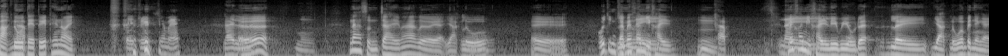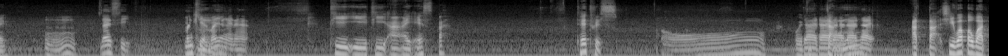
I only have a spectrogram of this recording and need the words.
ฝากดูครับเตตริสให้หน่อยเตทริสใช่ไหม ได้เลเอยออืมน่าสนใจมากเลยอะ อยากรู้ เอออุ๊ยจริงๆและไม่ค่อยในมีใคร อืมครับใน ไม่ค่อยมีใครรีวิวด้วย เลยอยากรู้ว่าเป็นยังไง อืมได้สิ มันเขียนว่าอืมยังไงนะฮะ T E T R I S ปะ Tetris โอ้โอ้ยได้ได้จังได้ได้ได้ อัตชีวประวัติ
